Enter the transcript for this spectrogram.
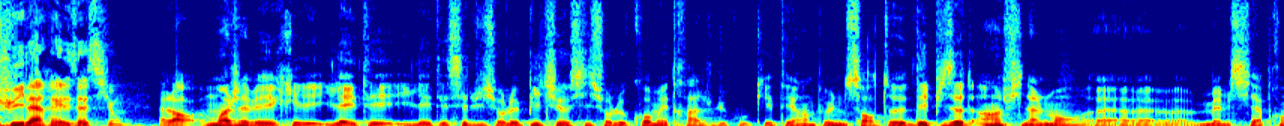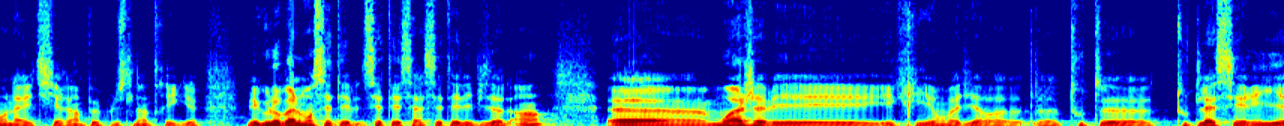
puis la réalisation. Alors moi j'avais écrit, il a été, il a été séduit sur le pitch et aussi sur le court métrage du coup, qui était un peu une sorte d'épisode 1 finalement, euh, même si après on a étiré un peu plus l'intrigue, mais globalement c'était c'était ça, c'était l'épisode 1. Euh, moi j'avais écrit, on va dire euh, toute toute la série,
